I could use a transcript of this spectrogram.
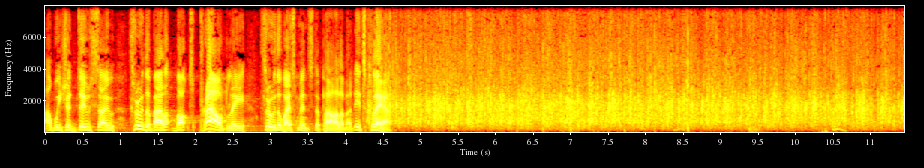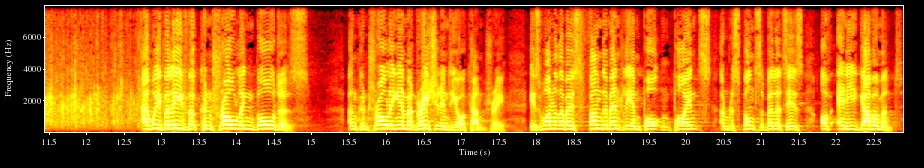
and we should do so through the ballot box proudly through the Westminster Parliament. It's clear. And we believe that controlling borders and controlling immigration into your country is one of the most fundamentally important points and responsibilities of any government.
